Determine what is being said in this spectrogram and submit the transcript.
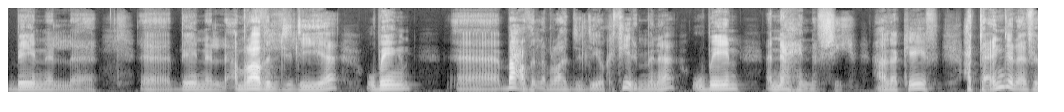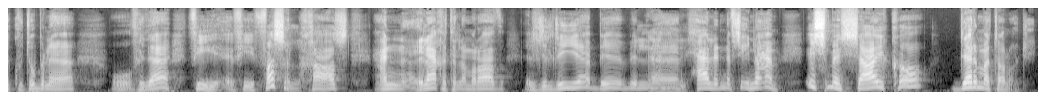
بين ال... آه، بين الأمراض الجلدية وبين آه، بعض الأمراض الجلدية وكثير منها وبين الناحية النفسية. هذا كيف؟ حتى عندنا في كتبنا وفي ذا في في فصل خاص عن علاقة الأمراض الجلدية بالحالة النفسية. نعم اسمه psychodermatology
